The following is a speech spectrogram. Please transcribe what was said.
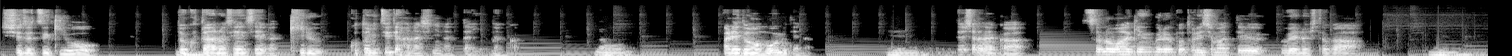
手術着をドクターの先生が着ることについて話になったんよ。なんか、うん、あれどう思うみたいな。うん、そしたらなんか、そのワーキンググループを取り締まってる上の人が、うん、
